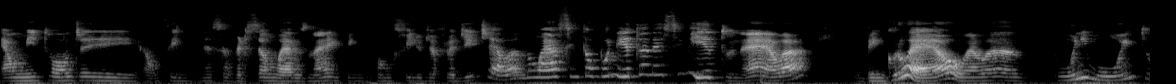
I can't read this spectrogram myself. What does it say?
é um mito onde, enfim, nessa versão Eros, né, enfim, como filho de Afrodite, ela não é assim tão bonita nesse mito, né? Ela é bem cruel, ela pune muito,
